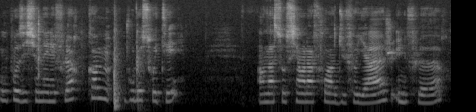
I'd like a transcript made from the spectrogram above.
Vous positionnez les fleurs comme vous le souhaitez, en associant à la fois du feuillage, une fleur,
